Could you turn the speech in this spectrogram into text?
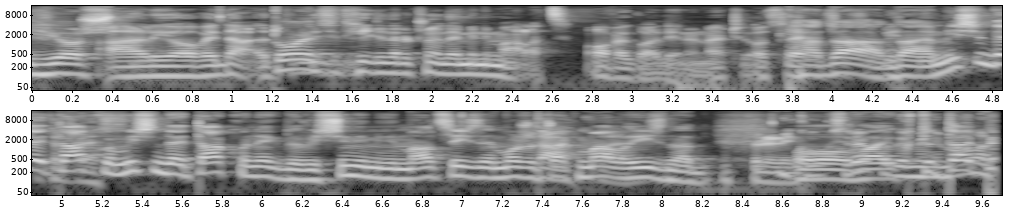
još, ali ovaj, da, 30 hiljada računa da je minimalac ove godine, znači od sledeće. Pa da, da, mislim da je tako, mislim da je tako negdje u visini minimalca iznad, možda čak malo iznad. Ovaj, da je minimalac,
